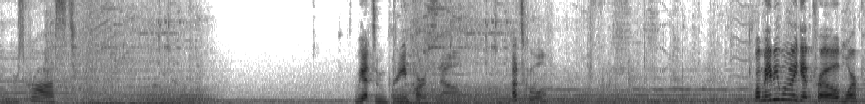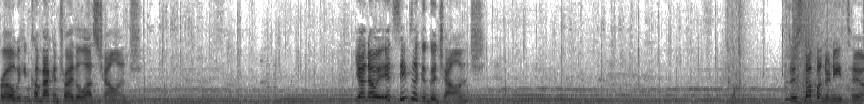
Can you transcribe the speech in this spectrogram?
Fingers crossed. We got some green parts now. That's cool. Well, maybe when we get pro, more pro, we can come back and try the last challenge. Yeah, no, it seems like a good challenge. There's stuff underneath, too.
